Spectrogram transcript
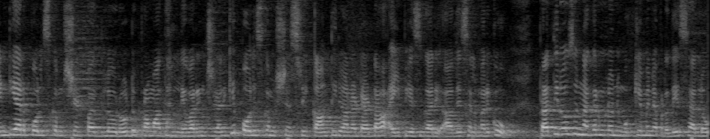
ఎన్టీఆర్ పోలీస్ కమిషనర్ పరిధిలో రోడ్డు ప్రమాదాలను నివారించడానికి police commissioner Shri Kanthi Rana Tata IPS గారి ఆదేశాల మేరకు ప్రతిరోజు నగరంలోని ముఖ్యమైన ప్రదేశాల్లో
